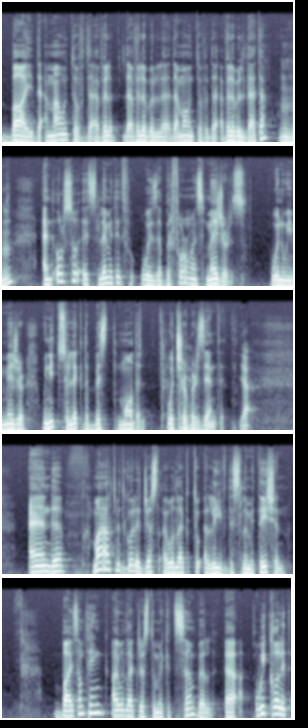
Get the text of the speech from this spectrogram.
by the amount of the, avail- the available uh, the amount of the available data mm-hmm. and also it's limited f- with the performance measures when we measure we need to select the best model which Okay. represent it Yeah. and uh, my ultimate goal is just i would like to alleviate this limitation by something i would like just to make it simple uh, we call it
